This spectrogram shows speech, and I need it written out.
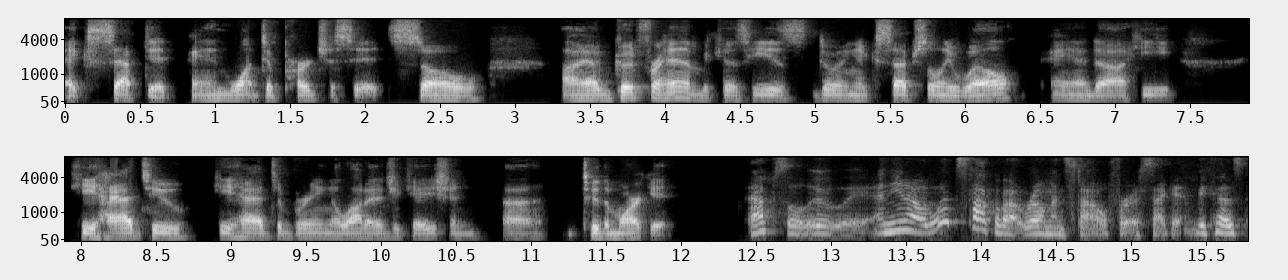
accept it and want to purchase it. So, uh, good for him because he is doing exceptionally well, and uh, he he had to he had to bring a lot of education uh, to the market. Absolutely, and you know, let's talk about Roman style for a second because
